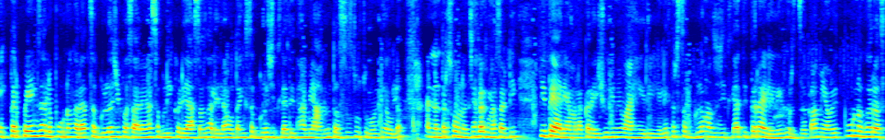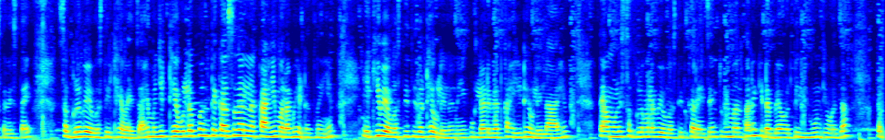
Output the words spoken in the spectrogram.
एकतर पेंट झालं पूर्ण घरात सगळं जी पसार सगळीकडे असा झालेला होता की सगळं जिथल्या तिथं आम्ही आणून तसंच उचलून ठेवलं. आणि नंतर सोनलच्या लग्नासाठी ती तयारी आम्हाला करायची होती. मी माहेरी गेले तर सगळं माझं जिथल्या तिथं राहिलेलं घरचं काम. यावेळी पूर्ण घर अस्तव्यस्त आहे सगळं व्यवस्थित ठेवायचं आहे. म्हणजे ठेवलं पण ते कसं झालं ना काही मला भेटत नाही आहे एकही व्यवस्थित तिथं ठेवलेलं नाही. कुठल्या डब्यात काहीही ठेवलेलं आहे. त्यामुळे सगळं मला व्यवस्थित करायचं आहे तुम्ही म्हणता ना की डब्यावरती लिहून ठेवत जा. तर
